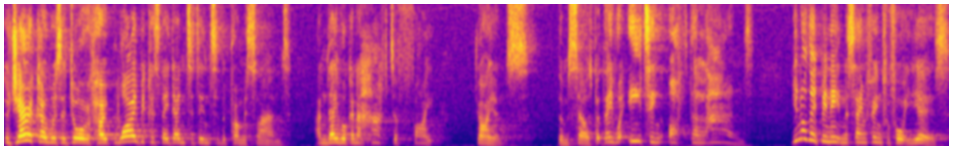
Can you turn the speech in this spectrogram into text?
So Jericho was a door of hope. Why? Because they'd entered into the promised land and they were going to have to fight giants themselves, but they were eating off the land. You know, they'd been eating the same thing for 40 years.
